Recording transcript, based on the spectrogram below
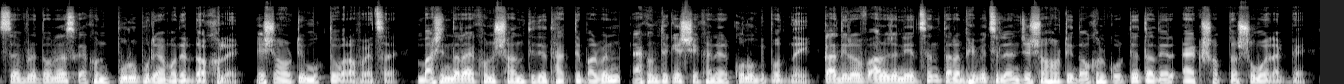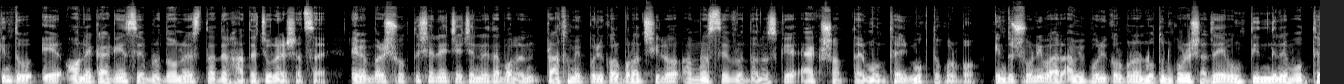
সেভরোদনেস্ক এখন পুরোপুরি আমাদের দখলে। এ শহরটি মুক্ত করা হয়েছে। বাসিন্দারা এখন শান্তিতে থাকতে পারবেন। এখন থেকে সেখানে আর কোনো বিপদ নেই। কাদিরভ আরও জানিয়েছেন, তারা ভেবেছিলেন যে শহরটি দখল করতে তাদের এক সপ্তাহ সময় লাগবে। কিন্তু এর অনেক আগেই সেব্রোদনেস তাদের হাতে চলে এসেছে। এ ব্যাপারে শক্তিশালী চেচেন নেতা বলেন, প্রাথমিক পরিকল্পনা ছিল আমরা সেব্রোদনেসকে এক সপ্তাহের মধ্যে মুক্ত করব। কিন্তু শনিবার আমি পরিকল্পনা নতুন করে সাজাই এবং তিন দিনের মধ্যে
